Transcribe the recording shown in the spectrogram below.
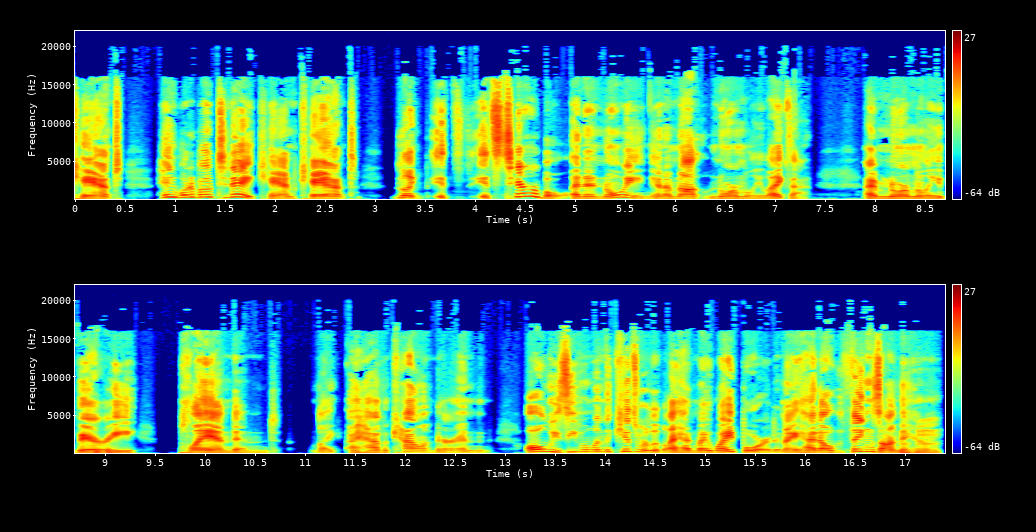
Can't. Hey, what about today? Can, can't. Like it's it's terrible and annoying and I'm not normally like that. I'm normally very planned and like I have a calendar and always even when the kids were little I had my whiteboard and I had all the things on there, Mhm.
